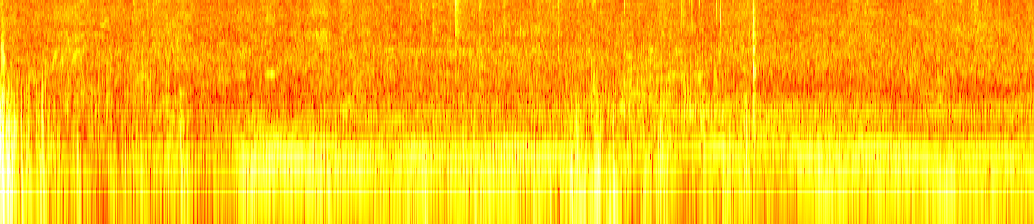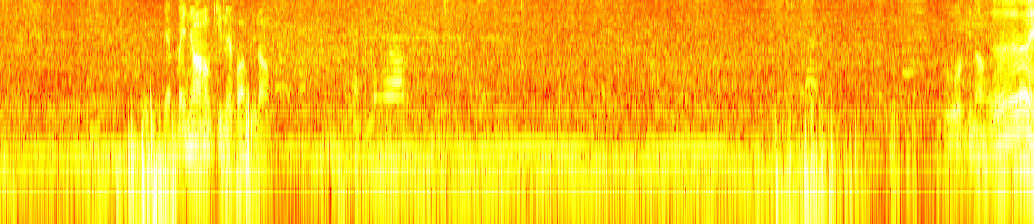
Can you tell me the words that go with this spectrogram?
ครับ อย่าไปย่อ เขากินไปพร้อมพี่น้องโอ้พี่น้องเอ้ย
